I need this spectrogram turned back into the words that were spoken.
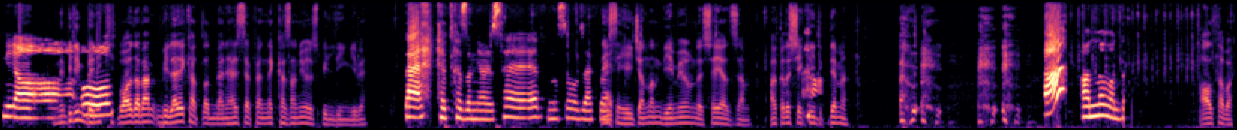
Ya. Ne bileyim of. beni Bu arada ben bilerek atladım yani her seferinde kazanıyoruz bildiğin gibi. Be, hep kazanıyoruz hep. Nasıl olacak be? Neyse heyecandan diyemiyorum da şey yazacağım. Arkadaş ekliydik değil mi? Anlamadım. Alta bak.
